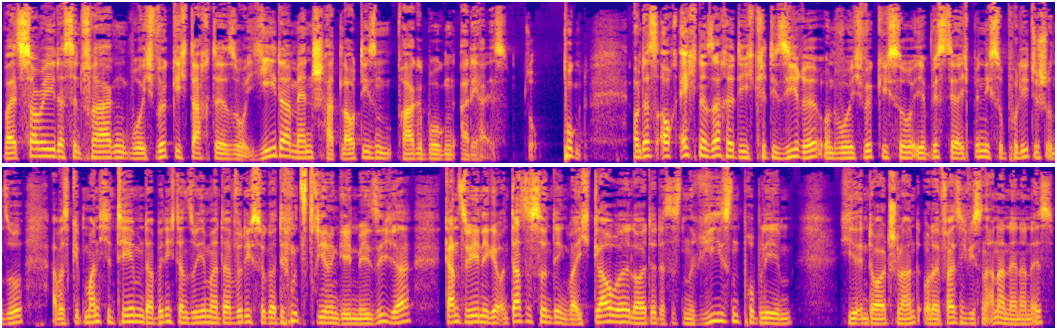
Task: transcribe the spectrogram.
weil sorry, das sind Fragen, wo ich wirklich dachte, so, jeder Mensch hat laut diesem Fragebogen ADHS. So, Punkt. Und das ist auch echt eine Sache, die ich kritisiere und wo ich wirklich so, ihr wisst ja, ich bin nicht so politisch und so, aber es gibt manche Themen, da bin ich dann so jemand, da würde ich sogar demonstrieren gehen mäßig, ja. Ganz wenige. Und das ist so ein Ding, weil ich glaube, Leute, das ist ein Riesenproblem hier in Deutschland oder ich weiß nicht, wie es in anderen Ländern ist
